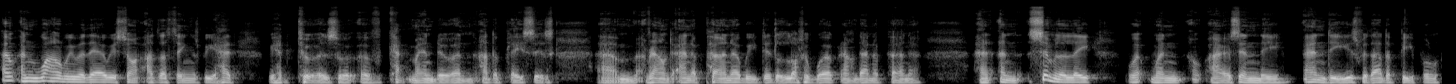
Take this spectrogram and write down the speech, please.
And, and while we were there, we saw other things. We had we had tours of, of Kathmandu and other places um, around Annapurna. We did a lot of work around Annapurna, and, and similarly, when I was in the Andes with other people,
